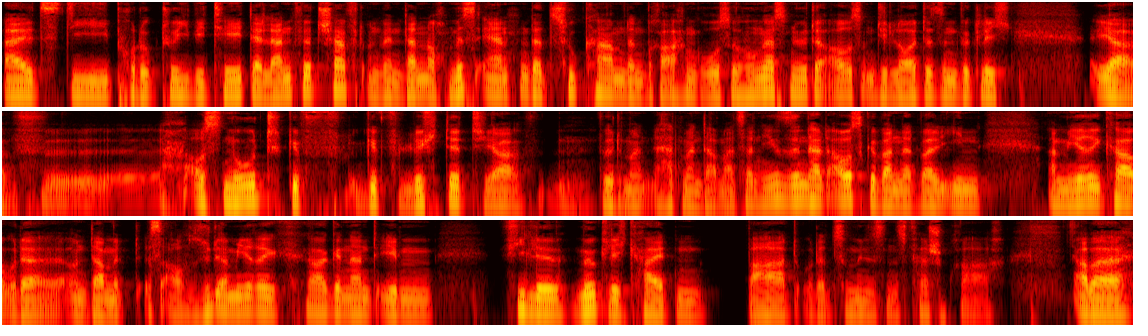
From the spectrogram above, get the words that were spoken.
als die Produktivität der Landwirtschaft. Und wenn dann noch Missernten dazu kamen, dann brachen große Hungersnöte aus und die Leute sind wirklich ja, aus Not gef geflüchtet, ja, würde man, hat man damals halt nicht, sind halt ausgewandert, weil ihnen Amerika oder, und damit ist auch Südamerika genannt, eben viele Möglichkeiten bat oder zumindestens versprach. Aber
